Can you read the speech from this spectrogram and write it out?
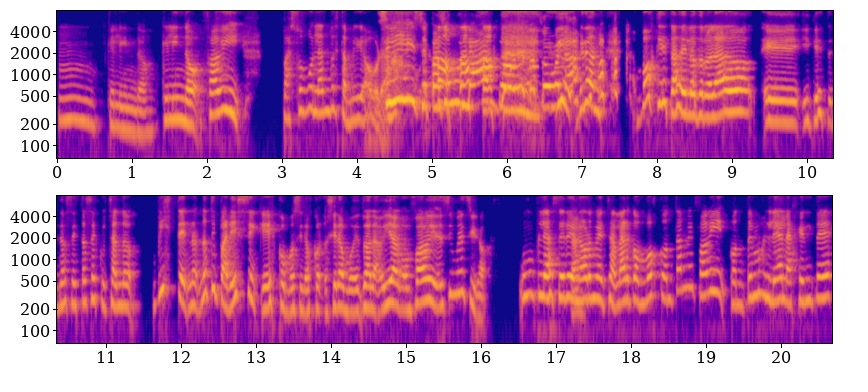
Mm, qué lindo, qué lindo. Fabi, pasó volando esta media hora. Sí, se pasó volando, se pasó volando. vos que estás del otro lado eh, y que nos estás escuchando, ¿viste? ¿No, te parece que es como si nos conociéramos de toda la vida con Fabi? Decime si no. Un placer enorme charlar con vos. Contame, Fabi, contémosle a la gente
